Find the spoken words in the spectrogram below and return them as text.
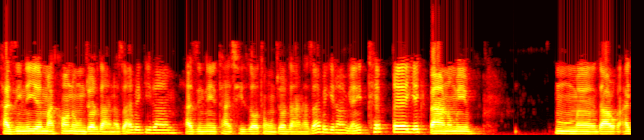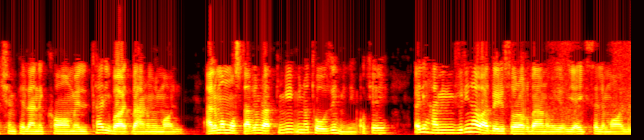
هزینه مکان اونجا رو در نظر بگیرم. هزینه تجهیزات اونجا رو در نظر بگیرم. یعنی طبق یک برنامه در واقع action plan کامل تری باید برنامه مالی. الان ما مستقیم رفتیم اینو توضیح میدیم okay؟ ولی همینجوری نباید بری سراغ برنامه یا اکسل مالی.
